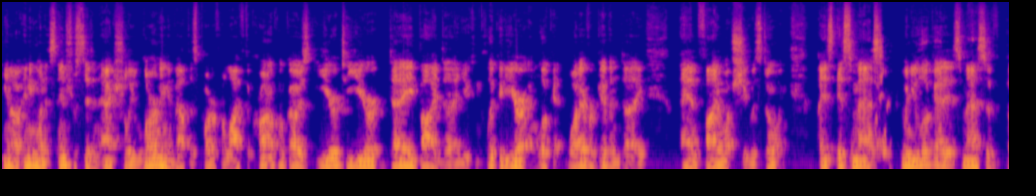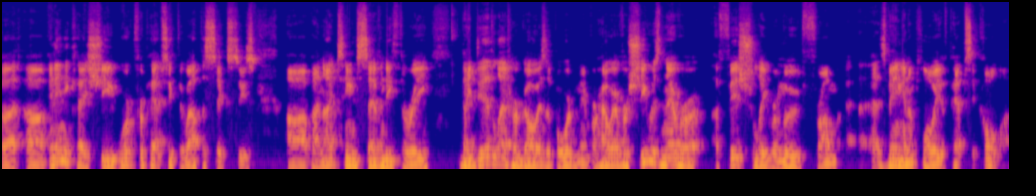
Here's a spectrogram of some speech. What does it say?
you know, anyone that's interested in actually learning about this part of her life, the Chronicle goes year to year, day by day. You can click a year and look at whatever given day and find what she was doing. It's, it's massive. When you look at it, it's massive. But uh, in any case, she worked for Pepsi throughout the 60s. Uh, by 1973, they did let her go as a board member. However, she was never officially removed from as being an employee of Pepsi Cola.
